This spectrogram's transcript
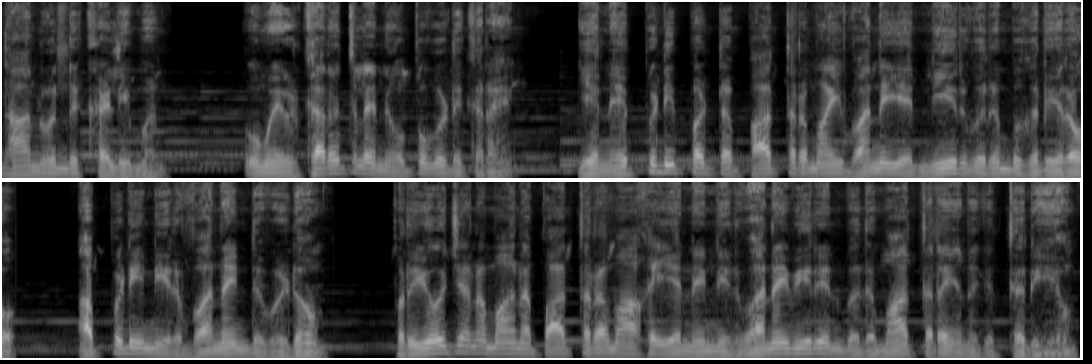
நான் வந்து களிமண். உமை கரத்தில் என்னை ஒப்பு கொடுக்கிறேன். என் எப்படிப்பட்ட பாத்திரமாய் வனைய நீர் விரும்புகிறீரோ அப்படி நீர் வனைந்து விடும். பிரயோஜனமான பாத்திரமாக என்னை நீர் வனைவீர் என்பது மாத்திரம் எனக்கு தெரியும்.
